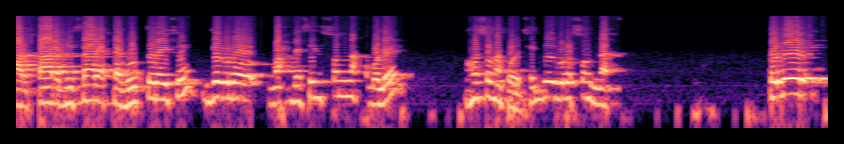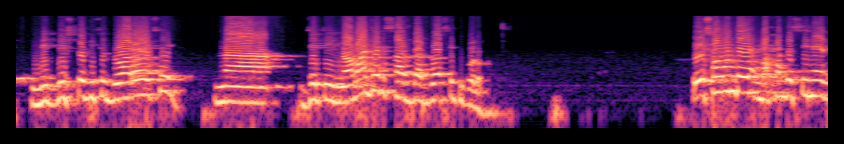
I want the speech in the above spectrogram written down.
আর তার বিশাল একটা গুরুত্ব রয়েছে, যেগুলো মাহদেসিন সন্ন্যাস বলে ঘোষণা করেছেন যে এগুলো সন্ন্যাস তবে নির্দিষ্ট কিছু দোয়া রয়েছে না যেটি নমাজের সাজদার দোয়া সেটি করব এ সম্বন্ধে মহাদেসিনের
